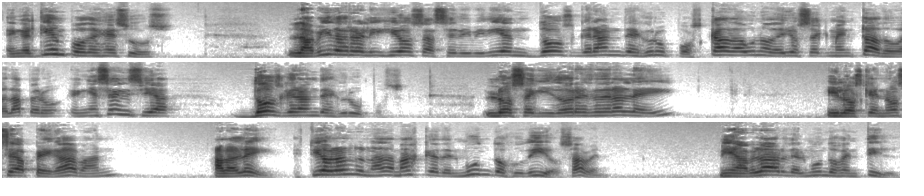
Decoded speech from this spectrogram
en el tiempo de Jesús, la vida religiosa se dividía en dos grandes grupos, cada uno de ellos segmentado, ¿verdad? Pero en esencia, dos grandes grupos. Los seguidores de la ley y los que no se apegaban a la ley. Estoy hablando nada más que del mundo judío, ¿saben? Ni hablar del mundo gentil.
